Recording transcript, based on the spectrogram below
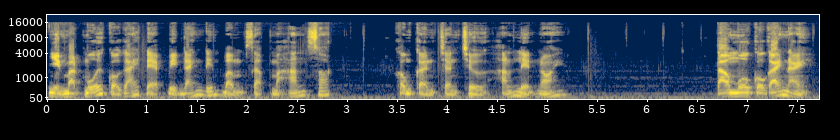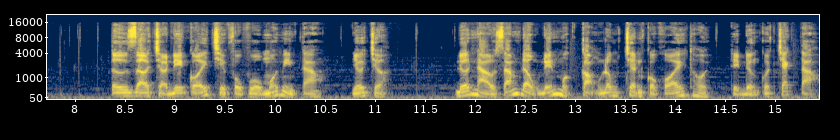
Nhìn mặt mũi của gái đẹp bị đánh đến bầm dập mà hắn xót. Không cần chần chừ, hắn liền nói. Tao mua cô gái này. Từ giờ trở đi cô ấy chỉ phục vụ mỗi mình tao. Nhớ chưa? Đứa nào dám động đến một cọng lông chân của cô ấy thôi Thì đừng có trách tao.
